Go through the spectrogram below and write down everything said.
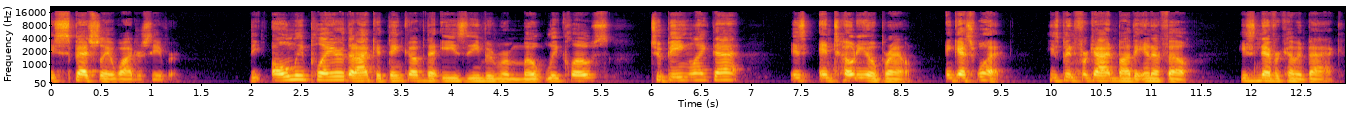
especially a wide receiver. The only player that I could think of that is even remotely close to being like that is Antonio Brown. And guess what? He's been forgotten by the NFL. He's never coming back.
